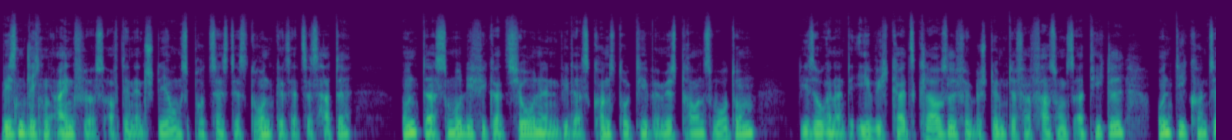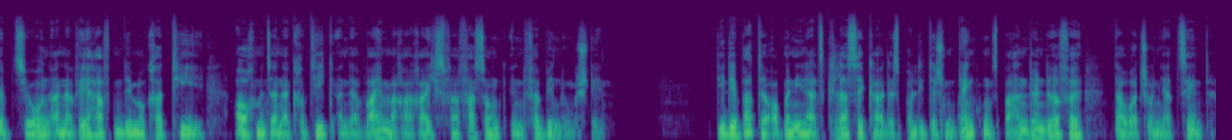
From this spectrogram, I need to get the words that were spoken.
wesentlichen Einfluss auf den Entstehungsprozess des Grundgesetzes hatte und dass Modifikationen wie das konstruktive Misstrauensvotum, die sogenannte Ewigkeitsklausel für bestimmte Verfassungsartikel und die Konzeption einer wehrhaften Demokratie auch mit seiner Kritik an der Weimarer Reichsverfassung in Verbindung stehen. Die Debatte, ob man ihn als Klassiker des politischen Denkens behandeln dürfe, dauert schon Jahrzehnte.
